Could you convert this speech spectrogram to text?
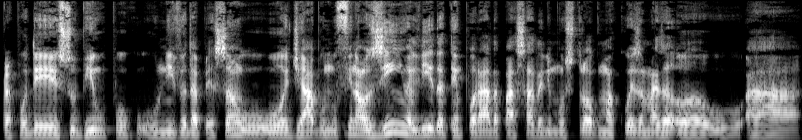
para poder subir um pouco o nível da pressão. O, o Diabo no finalzinho ali da temporada passada ele mostrou alguma coisa, mas a, a, a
